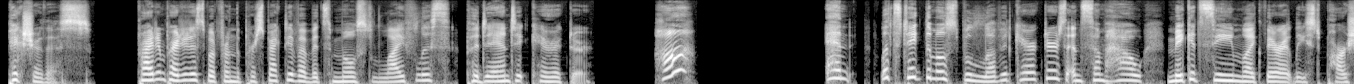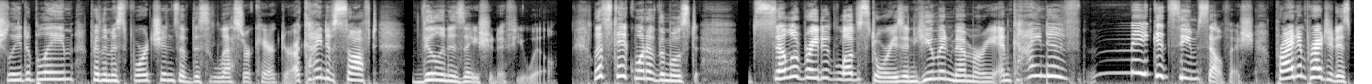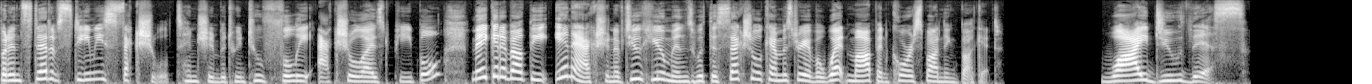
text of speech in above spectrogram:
Picture this Pride and Prejudice, but from the perspective of its most lifeless, pedantic character. Huh? And let's take the most beloved characters and somehow make it seem like they're at least partially to blame for the misfortunes of this lesser character, a kind of soft villainization, if you will. Let's take one of the most celebrated love stories in human memory and kind of make it seem selfish. Pride and Prejudice, but instead of steamy sexual tension between two fully actualized people, make it about the inaction of two humans with the sexual chemistry of a wet mop and corresponding bucket. Why do this?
